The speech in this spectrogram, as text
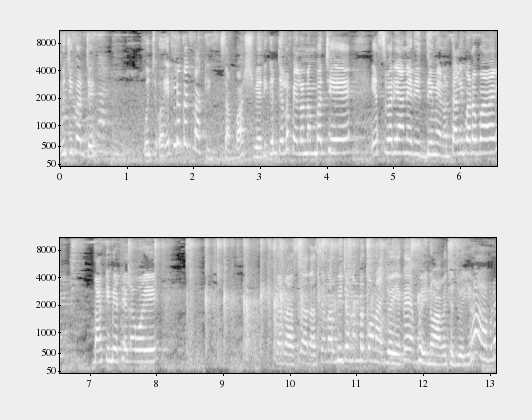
ઊંચી કરજે. ઊંચું એટલે જ બાકી? શાબાશ વેરી ગુડ ચલો, પહેલો નંબર છે ઐશ્વર્યા અને રિદ્ધિ મેનો તાલી પાડો ભાઈ. બાકી બેઠેલા હોય. સરસ સરસ. ચલો, બીજો નંબર કોના જોઈએ? કયા ભાઈનો આવે છે જોઈએ, હા, આપણે?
